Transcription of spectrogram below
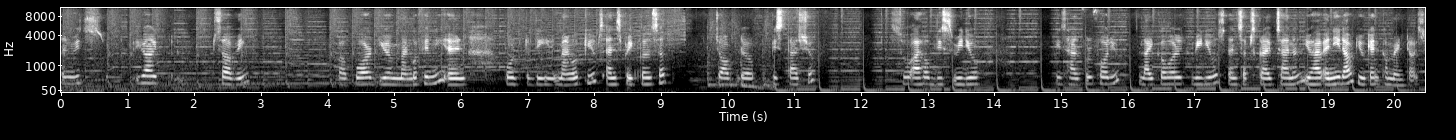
And which you are serving uh, pour your mango phirni and put the mango cubes and sprinkle some chopped pistachio. So i hope this video is helpful for you. Like our videos and subscribe channel. You have any doubt you can comment us.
